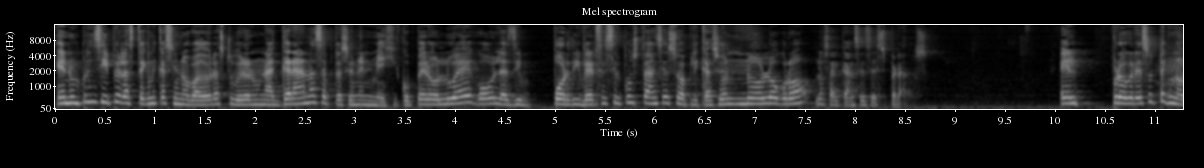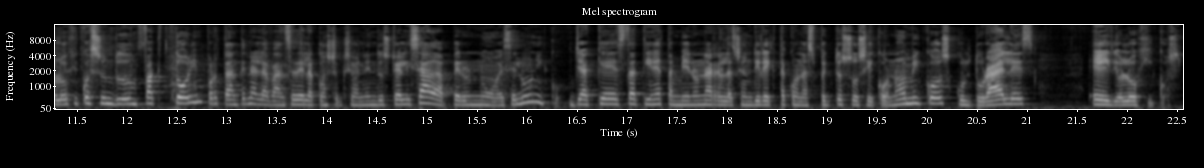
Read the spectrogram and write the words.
En un principio las técnicas innovadoras tuvieron una gran aceptación en México, pero luego, por diversas circunstancias, su aplicación no logró los alcances esperados. El progreso tecnológico es sin duda un factor importante en el avance de la construcción industrializada, pero no es el único, ya que ésta tiene también una relación directa con aspectos socioeconómicos, culturales e ideológicos,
